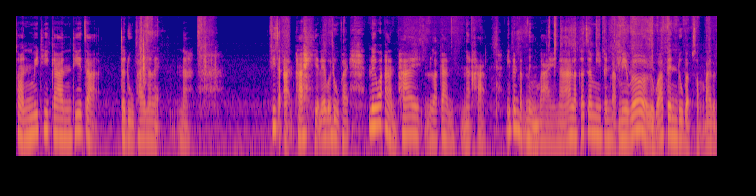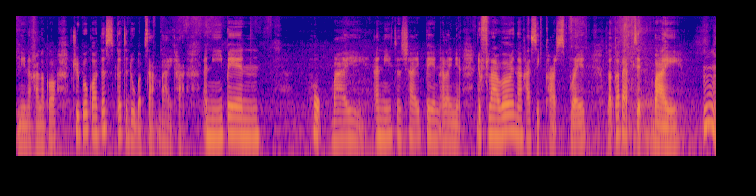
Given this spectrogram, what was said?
สอนวิธีการที่จะจะดูไพ่นั่นแหละนะ ที่จะอ่านไพ่อย่าเรียกว่าดูไพ่เรียกว่าอ่านไพ่ละกันนะคะ นี่เป็นแบบหนึ่งใบนะ แล้วก็จะมีเป็นแบบ mirror หรือว่าเป็นดูแบบสองใบแบบนี้นะคะ แล้วก็ triple goddess ก็จะดูแบบสามใบค่ะ อันนี้เป็นหกใบ อันนี้จะใช้เป็นอะไรเนี่ย the flower นะคะ six card spread แล้วก็แบบเจ็ดใบ อืม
